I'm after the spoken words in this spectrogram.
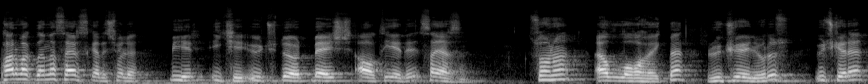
Parmaklarına sayarsın kardeşim. Şöyle 1, 2, 3, 4, 5, 6, 7 sayarsın. Sonra Allahu Ekber rükû ediyoruz. Üç kere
